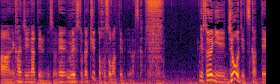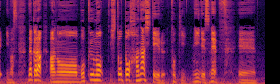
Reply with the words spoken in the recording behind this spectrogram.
あね、感じになっているんですよね。ウエストがキュッと細まってると言いますか。で、そういう風に常時使っています。だから、あのー、僕も人と話している時にですね、えー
